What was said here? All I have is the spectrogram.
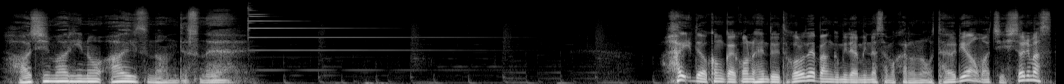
始まりの合図なんですね。はい。では今回この辺というところで番組では皆様からのお便りをお待ちしております。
